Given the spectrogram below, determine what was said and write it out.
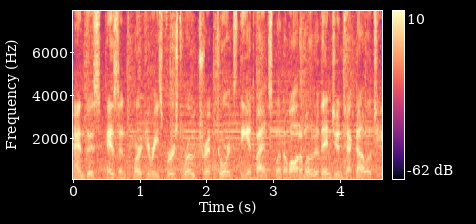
And this isn't Mercury's first road trip towards the advancement of automotive engine technology.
